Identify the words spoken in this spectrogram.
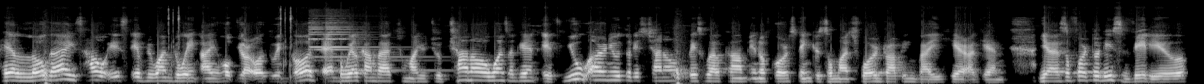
Hello guys, how is everyone doing? I hope you are all doing good and welcome back to my YouTube channel. Once again, if you are new to this channel, please welcome and of course, thank you so much for dropping by here again. Yeah, so for today's video,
